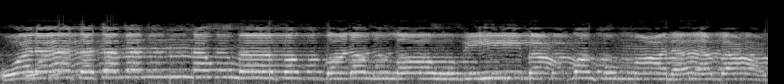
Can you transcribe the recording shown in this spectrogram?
ولا تتمنوا ما فضل الله به بعضكم على بعض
